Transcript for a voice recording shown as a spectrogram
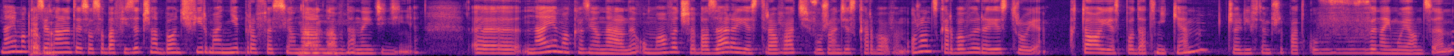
Najem okazjonalny to jest osoba fizyczna bądź firma nieprofesjonalna no. w danej dziedzinie. E, najem okazjonalny, umowę trzeba zarejestrować w Urzędzie Skarbowym. Urząd Skarbowy rejestruje, kto jest podatnikiem, czyli w tym przypadku wynajmującym.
